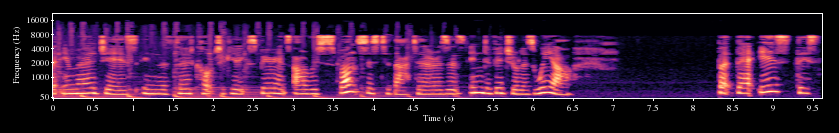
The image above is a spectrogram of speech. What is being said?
that emerges in the third culture kid experience, our responses to that are as, as individual as we are. But there is this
